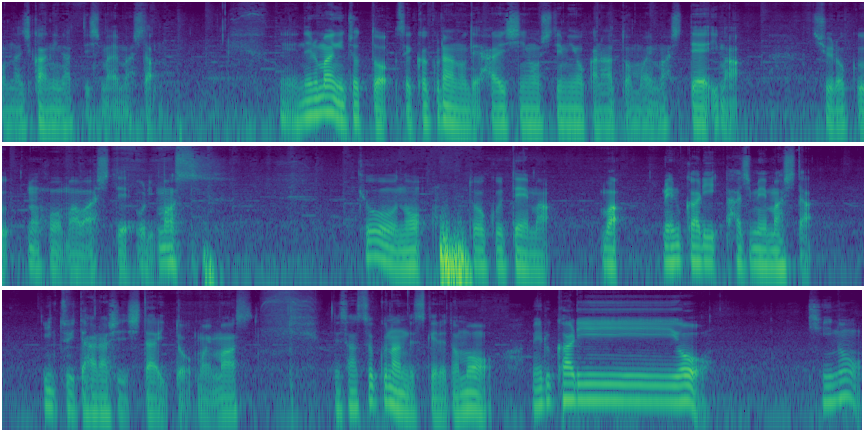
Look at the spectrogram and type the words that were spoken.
こんな時間になってしまいました、えー、寝る前にちょっとせっかくなので配信をしてみようかなと思いまして今収録の方回しております。今日のトークテーマはメルカリ始めましたについて話したいと思います。で早速なんですけれどもメルカリを昨日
